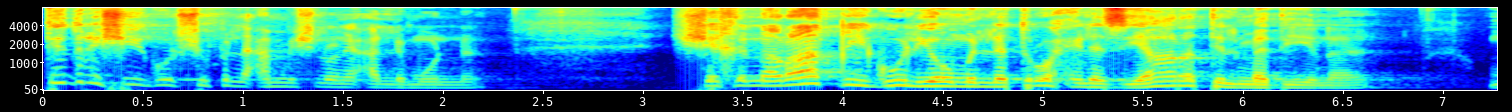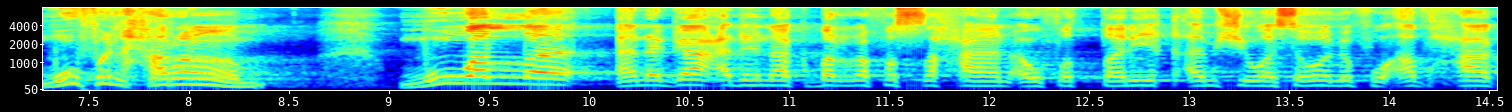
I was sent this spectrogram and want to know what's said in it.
تدري شو يقول؟ شوف العم شلون يعلمونا الشيخ النراقي يقول يوم اللي تروح إلى زيارة المدينة مو في الحرام مو والله أنا قاعد هناك برا في الصحان أو في الطريق أمشي وأسولف وأضحك.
